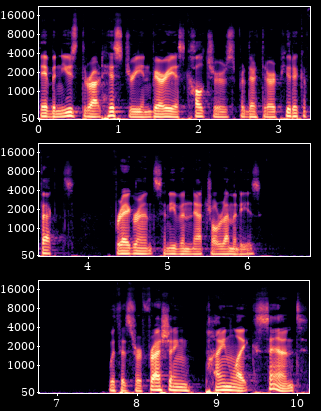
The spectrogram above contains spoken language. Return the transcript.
They have been used throughout history in various cultures for their therapeutic effects, fragrance, and even natural remedies. With its refreshing pine like scent,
